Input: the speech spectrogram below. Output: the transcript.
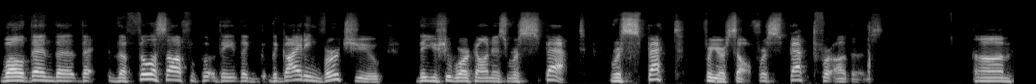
well, then the the the philosophical the, the the guiding virtue that you should work on is respect, respect for yourself, respect for others. Um,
